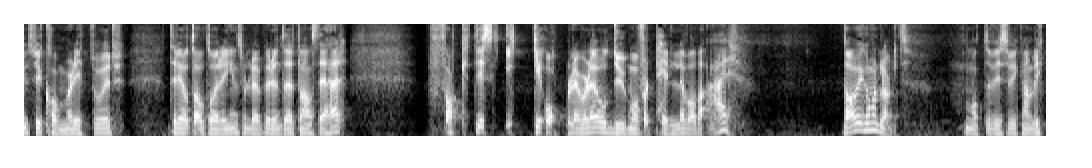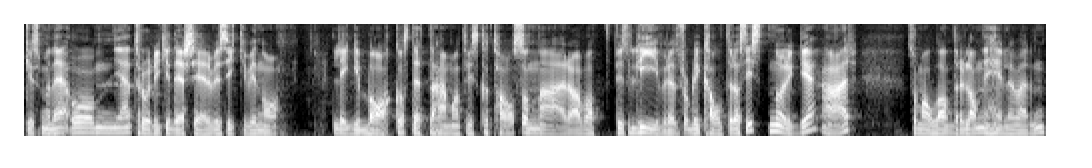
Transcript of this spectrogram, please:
Hvis vi kommer dit hvor tre og et halvt åringen som løper rundt et eller annet sted her, faktisk ikke opplever det, og du må fortelle hva det er. Da har vi kommet langt, på en måte, hvis vi kan lykkes med det. Og jeg tror ikke det skjer hvis ikke vi nå legger bak oss dette her med at vi skal ta oss så nære av at vi er livredd for å bli kalt rasist. Norge er, som alle andre land i hele verden,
